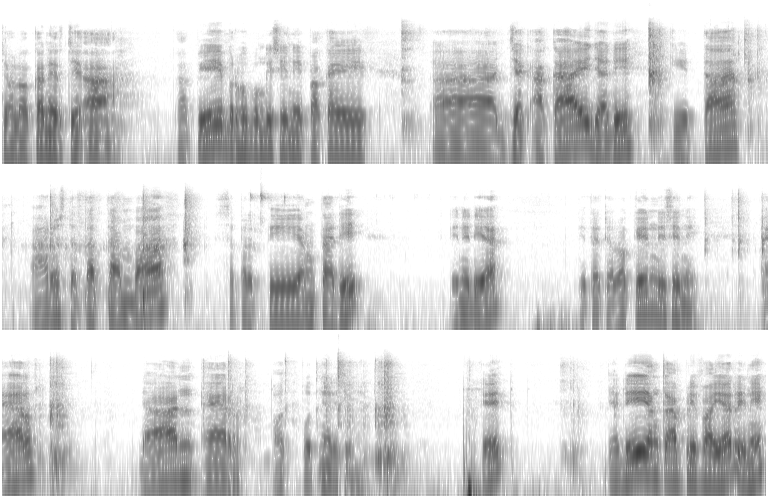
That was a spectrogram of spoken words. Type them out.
colokan RCA. Tapi berhubung di sini pakai uh, jack Akai, jadi kita harus tetap tambah seperti yang tadi. Ini dia. Kita colokin di sini. L dan R outputnya di sini. Oke. Jadi yang ke amplifier ini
